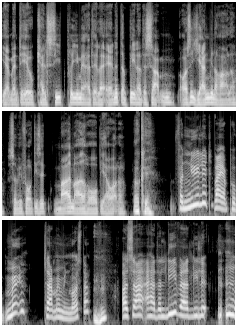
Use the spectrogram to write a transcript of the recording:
Jamen, det er jo kalcit primært eller andet, der binder det sammen. Også jernmineraler, så vi får disse meget, meget hårde bjergarter. Okay. For nyligt var jeg på Møn sammen med min moster. Mhm. Og så har der lige været et lille...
